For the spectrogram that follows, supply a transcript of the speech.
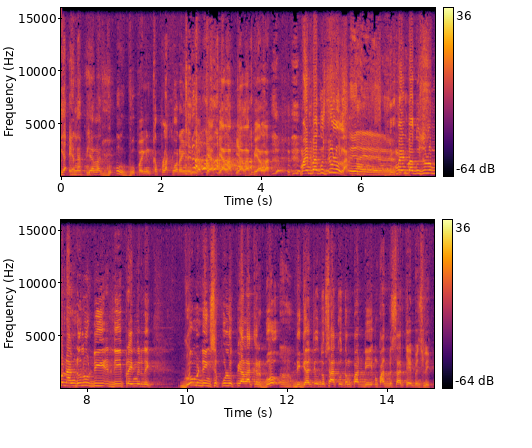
ya elah piala gue, uh, gue pengen keplak orang yang dia piala piala piala piala. Main bagus dulu lah. Iya iya iya. Main bagus dulu, menang dulu di di Premier League. Gue mending 10 piala kerbau diganti untuk satu tempat di empat besar Champions League.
